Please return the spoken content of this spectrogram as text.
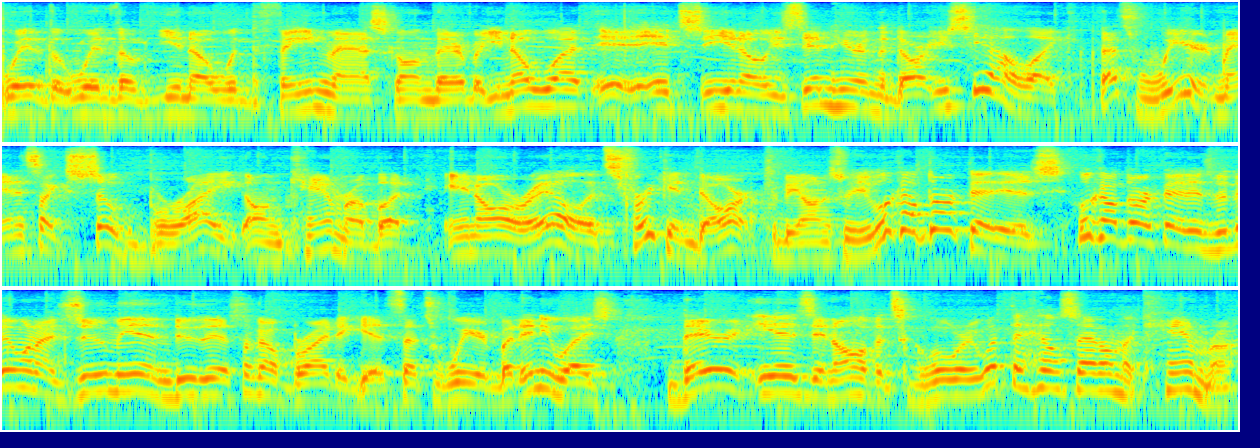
with with the you know with the Fiend mask on there but you know what? It, it's you know he's in here in the dark. You see how like that's weird man. It's like so bright on camera but in RL it's freaking dark to be honest with you. Look how dark that is. Look how dark that is but then when I zoom in and do this look how bright it gets. That's weird but anyways there it is is in all of its glory. What the hell's that on the camera?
